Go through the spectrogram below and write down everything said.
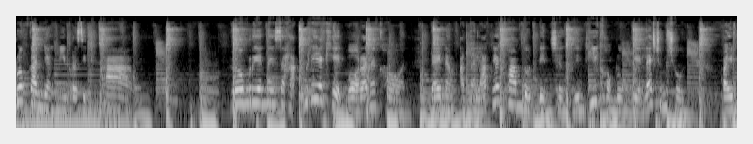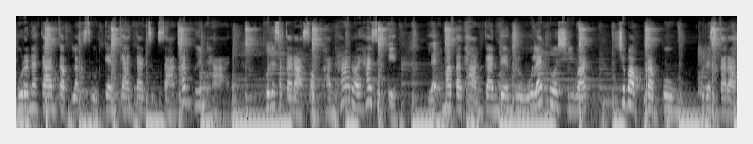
ร่วมกันอย่างมีประสิทธิภาพ โรงเรียนในสหวิทยาเขตวรนคร ได้นำอัตลักษณ์และความโดดเด่นเชิงพื้นที่ของโรงเรียนและชุมชน ไปบูรณาการกับหลักสูตรแกนการการศึกษาขั้นพื้นฐาน พุทธศักราช 2551 และมาตรฐานการเรียนรู้และตัวชี้วัด ฉบับปรับปรุงพุทธศักราช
